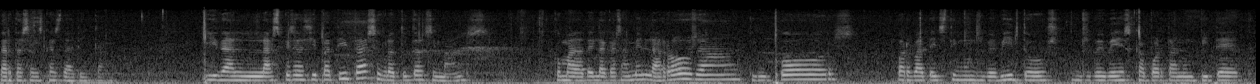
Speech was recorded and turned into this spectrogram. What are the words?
d'artesans que es dediquen. I de les peces així petites, sobretot dels imants. Com a detall de casament, la rosa, tinc cors, per bateig tinc uns bebitos, uns bebès que porten un pitet,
